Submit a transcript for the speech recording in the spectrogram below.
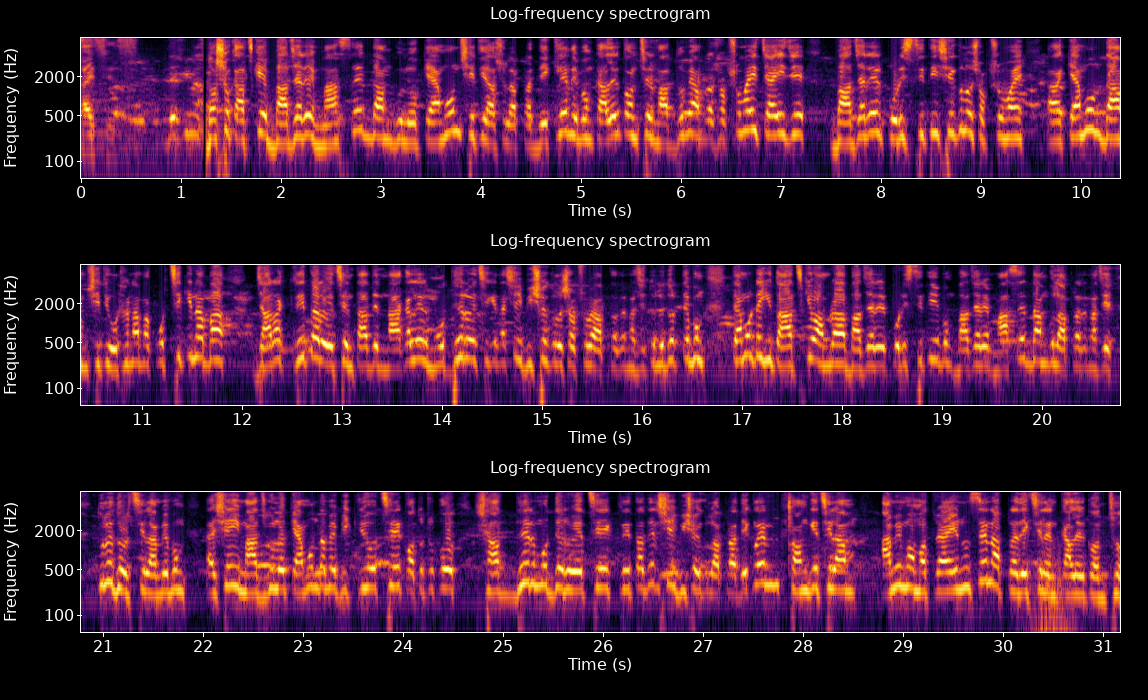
দর্শক, আজকে বাজারে মাছের দামগুলো কেমন সেটি আসলে আপনারা দেখলেন এবং কালের কণ্ঠের মাধ্যমে আমরা সবসময় চাই যে বাজারের পরিস্থিতি সেগুলো সবসময় কেমন দাম সেটি ওঠানামা করছে কিনা বা যারা ক্রেতা রয়েছেন তাদের নাগালের মধ্যে রয়েছে কিনা সেই বিষয়গুলো সবসময় আপনাদের মাঝে তুলে ধরতে এবং তেমনটাই কিন্তু আজকেও আমরা বাজারের পরিস্থিতি এবং বাজারে মাছের দামগুলো আপনাদের মাঝে তুলে ধরছিলাম এবং সেই মাছগুলো কেমন দামে বিক্রি হচ্ছে, কতটুকু সাধ্যের মধ্যে রয়েছে ক্রেতাদের সেই বিষয়গুলো আপনারা দেখলেন। সঙ্গে ছিলাম আমি মোহাম্মদ রায়ন হোসেন, আপনারা দেখছিলেন কালের কণ্ঠ।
